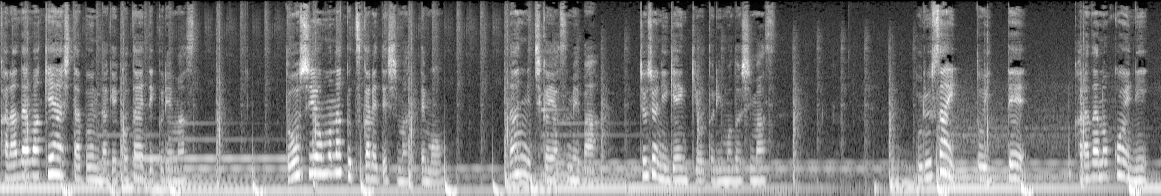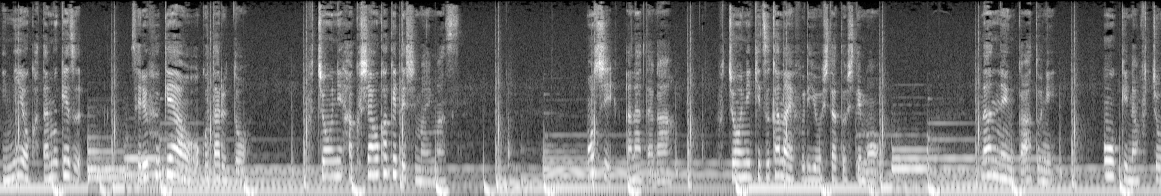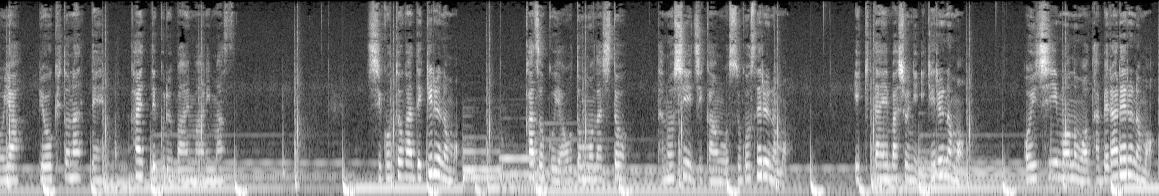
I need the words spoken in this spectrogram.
体はケアした分だけ答えてくれます。どうしようもなく疲れてしまっても何日か休めば徐々に元気を取り戻します。うるさいと言って体の声に耳を傾けずセルフケアを怠ると不調に拍車をかけてしまいます。もしあなたが不調に気づかないふりをしたとしても何年か後に大きな不調や病気となって帰ってくる場合もあります。仕事ができるのも家族やお友達と楽しい時間を過ごせるのも行きたい場所に行けるのも美味しいものを食べられるのも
